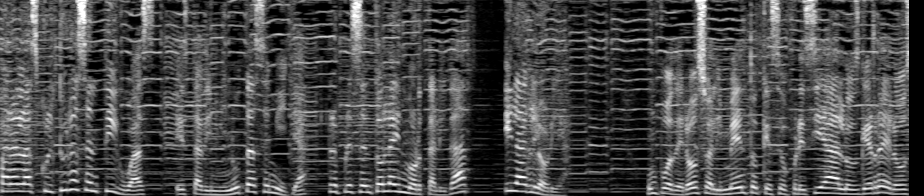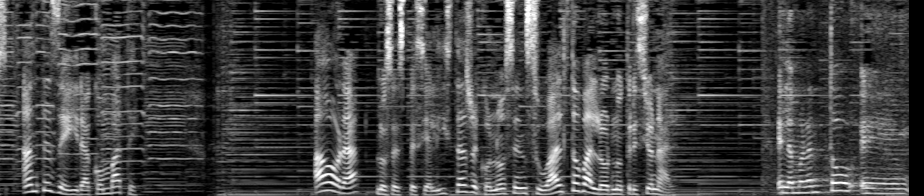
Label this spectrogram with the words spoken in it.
Para las culturas antiguas, esta diminuta semilla representó la inmortalidad y la gloria. Un poderoso alimento que se ofrecía a los guerreros antes de ir a combate. Ahora, los especialistas reconocen su alto valor nutricional. El amaranto eh,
